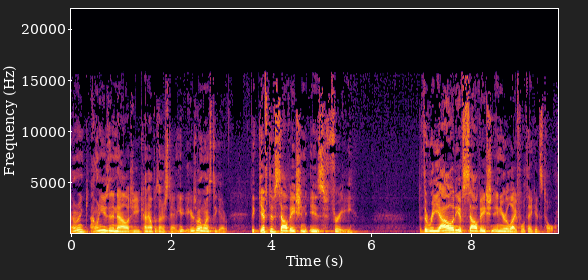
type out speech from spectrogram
I want to, I want to use an analogy, kind of help us understand. Here, here's what I want us to get. The gift of salvation is free, but the reality of salvation in your life will take its toll.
